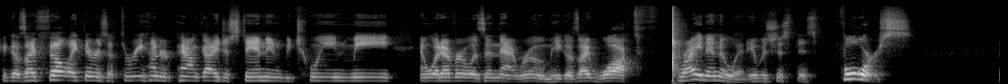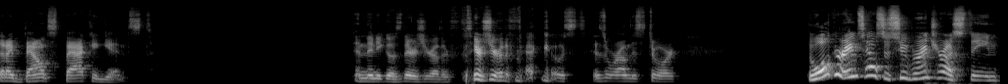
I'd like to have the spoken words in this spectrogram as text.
He goes, I felt like there was a 300 pound guy just standing between me and whatever was in that room. He goes, I walked right into it. It was just this force that I bounced back against. And then he goes, "There's your other, there's your other fat ghost." As we're on this tour, the Walker Ames house is super interesting.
